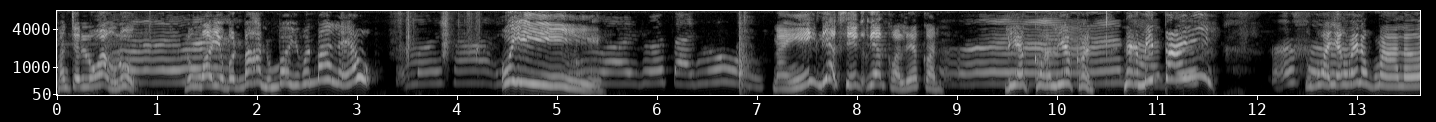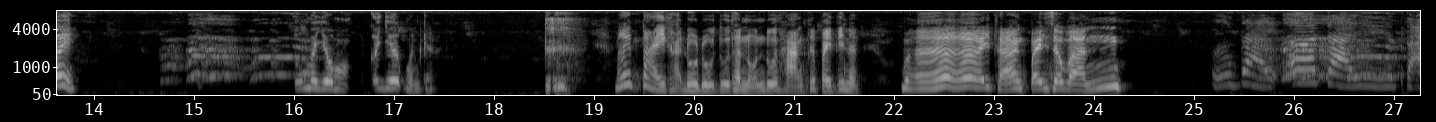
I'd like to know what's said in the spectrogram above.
มันจะล่วงลูกลุงบอยอยู่บนบ้านลุงบอยอยู่บนบ้านแล้วไม่ใช่ อุ้ยบอยด้วยตาลูกไหนเรียกสิเรียกก่อนเรียกก่อน เรียกก่อนเรียกก่อนน่ะไม่ไปลุงบอยยังไม่ลงมาเลยลุงมายมก็เยอะเหมือนกัน ไม่ไปค่ะ ดูดูดูถนนดูทางเธอไปที่นั่นว้ายทางไปสวรรค์ไก่เออไก่ไก่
